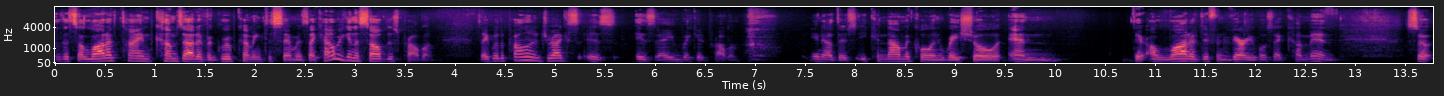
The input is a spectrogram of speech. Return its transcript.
that's a lot of time comes out of a group coming to someone. It's like, how are we going to solve this problem? It's like, well, the problem of drugs is is a wicked problem. you know, there's economical and racial, and there are a lot of different variables that come in. So,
